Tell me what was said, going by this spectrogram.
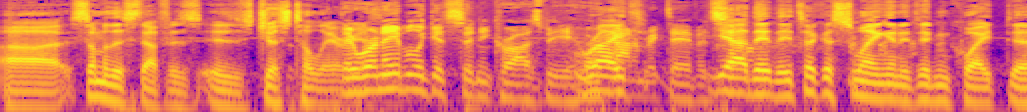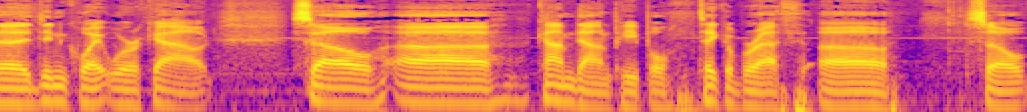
uh, some of this stuff is, is just hilarious. They weren't able to get Sidney Crosby or right. Connor McDavid. Yeah, they, they took a swing and it didn't quite uh, didn't quite work out. So uh, calm down, people. Take a breath. Uh, so uh,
